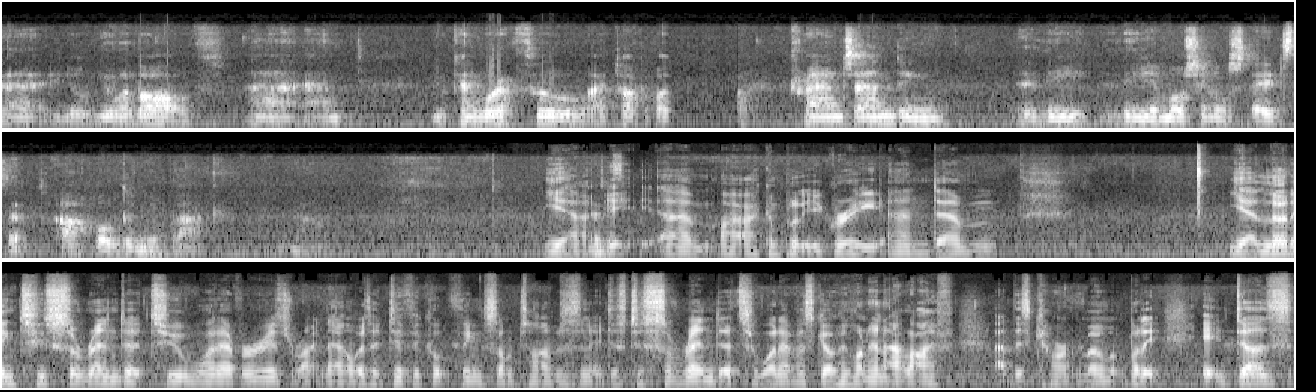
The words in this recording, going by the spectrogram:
Uh, you you evolve, uh, and you can work through. I talk about transcending the the emotional states that are holding you back. Yeah, it, um, I, I, completely agree, and um, yeah, learning to surrender to whatever is right now is a difficult thing sometimes, isn't it? Just to surrender to whatever's going on in our life at this current moment, but it it does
